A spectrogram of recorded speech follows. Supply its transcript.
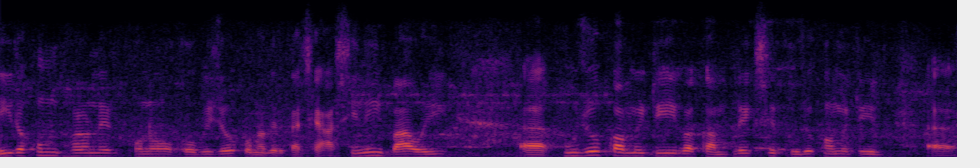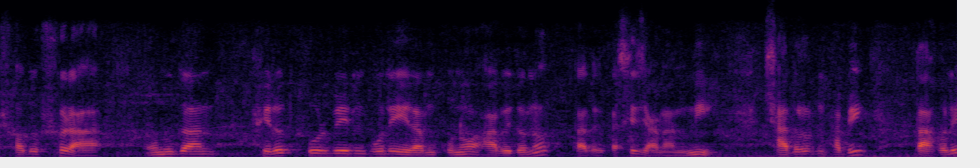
এই রকম ধরনের কোনো অভিযোগ ওনাদের কাছে আসেনি বা ওই পুজো কমিটি বা কমপ্লেক্সের পুজো কমিটির সদস্যরা অনুদান ফেরত করবেন বলে এরম কোনো আবেদনও তাদের কাছে জানাননি। সাধারণভাবেই তাহলে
